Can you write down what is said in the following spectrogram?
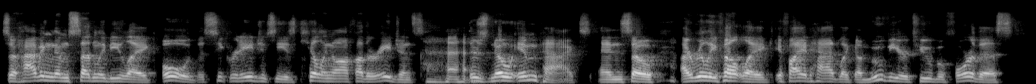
So having them suddenly be like, oh, the secret agency is killing off other agents, there's no impact. And so I really felt like if I had had like a movie or two before this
